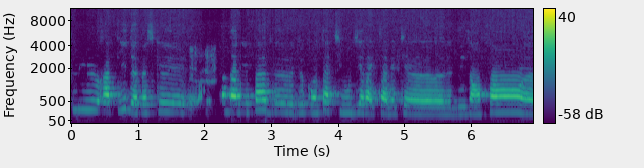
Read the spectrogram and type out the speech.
plus rapide parce qu'on n'avait pas de, de, contact, nous, direct avec euh, des enfants euh, euh,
